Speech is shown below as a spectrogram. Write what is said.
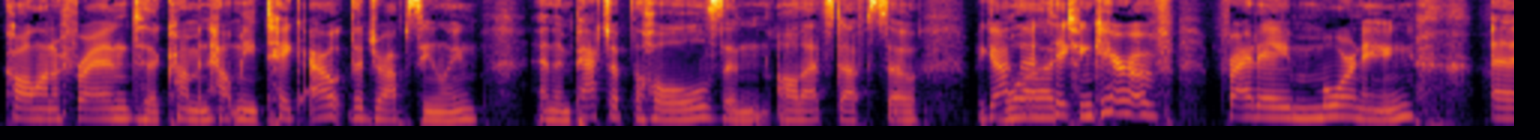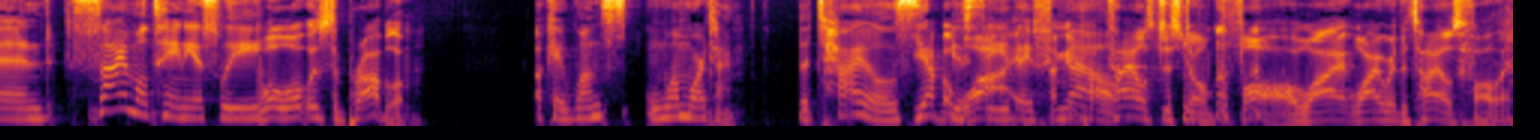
call on a friend to come and help me take out the drop ceiling and then patch up the holes and all that stuff. So we got that taken care of Friday morning and simultaneously Well, what was the problem? okay once one more time the tiles Yeah, but why? see, they I mean, tiles just don't fall. Why? Why were the tiles falling?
